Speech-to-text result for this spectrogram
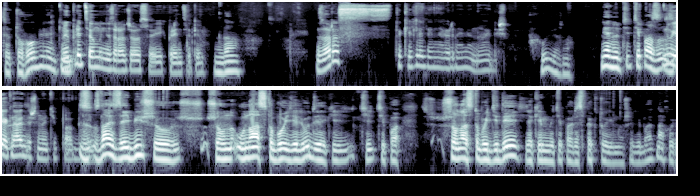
Ти того, блін, Ну і при цьому не зраджував своїх принципів. да, Зараз таких людей, мабуть, не знайдеш. хуй я знаю. Ні, ну, ті- типа, Ну, як знайдеш, ну, типа. Знаєш, заєбісь, що, що у нас з тобою є люди, які, ті, типа, що у нас з тобою діди, яким ми, типа, респектуємо, що їбать нахуй,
